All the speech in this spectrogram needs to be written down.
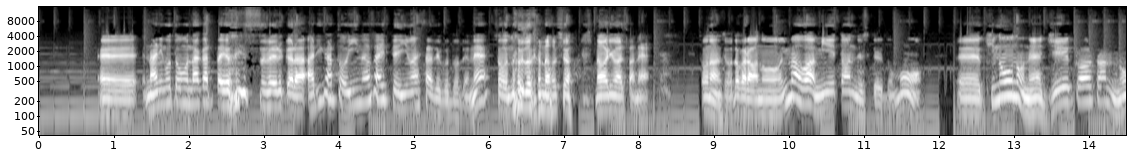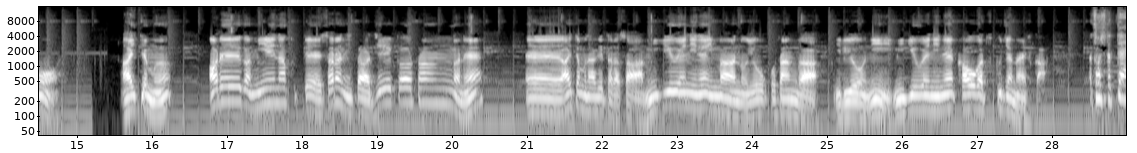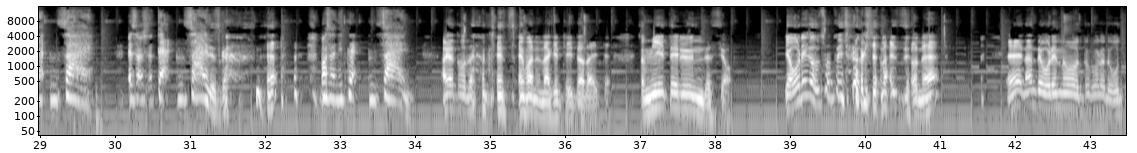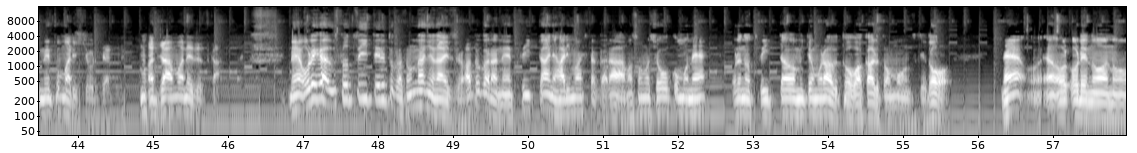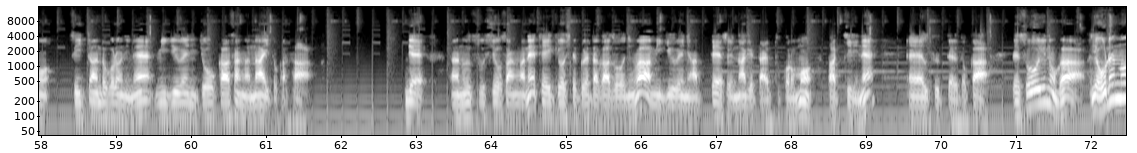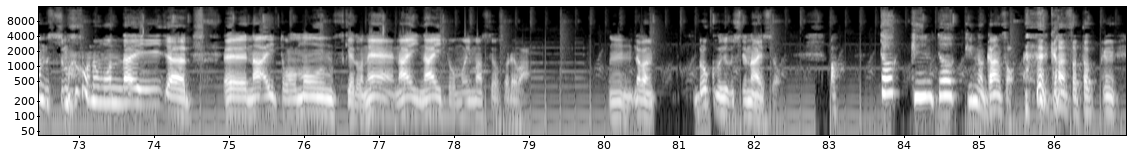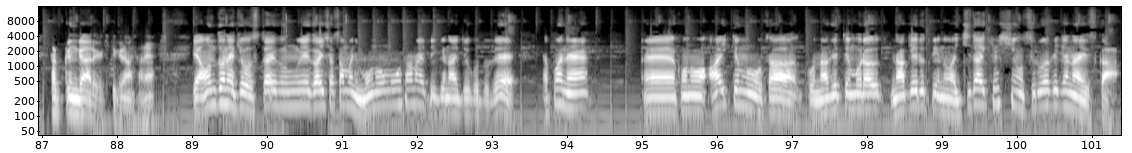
えー、何事もなかったように進めるから、ありがとう言いなさいって言いましたということでね。そう、喉が治しま、治りましたね。そうなんですよ。だから、あのー、今は見えたんですけれども、えー、昨日のね、ジェイカーさんのアイテムあれが見えなくて、さらにさ、ジェイカーさんがね、えー、アイテム投げたらさ、右上にね、今、あの、洋子さんがいるように、右上にね、顔がつくじゃないですか。そして天才え、そして天才ですか？まさに天才ありがとうございます。天才まで投げていただいて。見えてるんですよ。いや、俺が嘘ついてるわけじゃないですよね。え、なんで俺のところで寝泊まりしておるってやつ？まあ、ジャーマネですか。ね、俺が嘘ついてるとかそんなんじゃないですよ。後からね、ツイッターに貼りましたから、まあ、その証拠もね、俺のツイッターを見てもらうとわかると思うんですけど、ね、俺のあの、ツイッターのところにね、右上にジョーカーさんがないとかさ、で、あの、うすしおさんがね、提供してくれた画像には右上にあって、それ投げたところもバッチリね、えー、映ってるとか、で、そういうのが、いや、俺のスマホの問題じゃ、えー、ないと思うんすけどね。ない、ないと思いますよ、それは。うん。だから、ブロックしてないですよ。特訓、特訓の元祖。元祖特訓、特訓ガールが来てくれましたね。いや、ほんとね、今日スタイフ運営会社様に物申さないといけないということで、やっぱりね、えー、このアイテムをさ、こう投げてもらう、投げるっていうのは一大決心をするわけじゃないですか。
